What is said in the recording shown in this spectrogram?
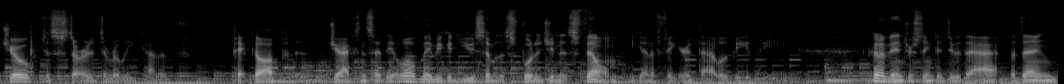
joke just started to really kind of pick up. And Jackson said, well, maybe he could use some of this footage in his film. He kind of figured that would be the kind of interesting to do that. But then,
